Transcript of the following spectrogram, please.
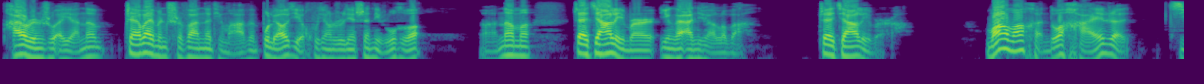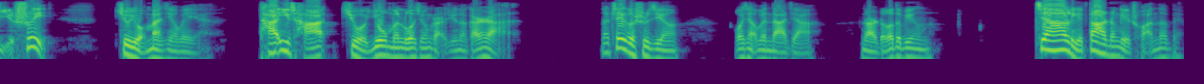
还有人说：“哎呀，那在外面吃饭那挺麻烦，不了解互相之间身体如何啊。那么在家里边应该安全了吧？在家里边啊，往往很多孩子几岁就有慢性胃炎，他一查就有幽门螺旋杆菌的感染。那这个事情，我想问大家，哪得的病呢？家里大人给传的呗。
